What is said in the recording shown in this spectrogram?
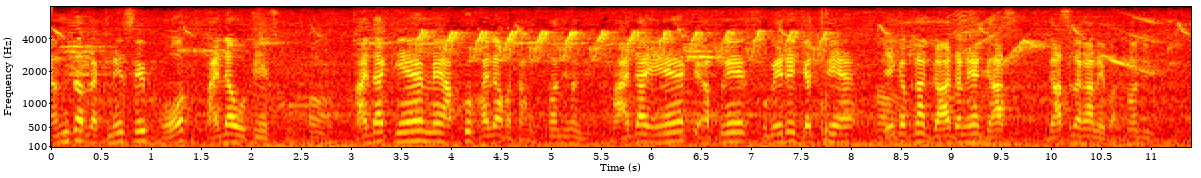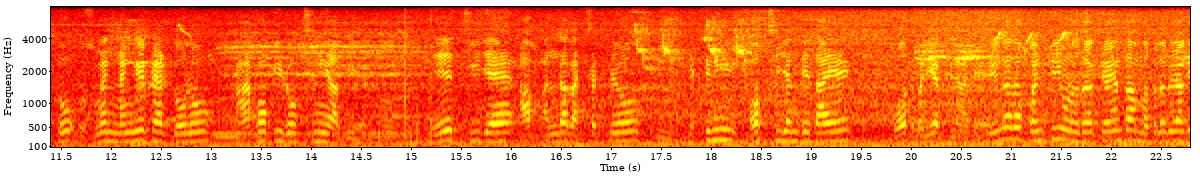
अंदर रखने से बहुत फायदा होते हैं इसको ਹਾਂ फायदा क्या है मैं आपको फायदा बताऊं ਹਾਂਜੀ ਹਾਂਜੀ फायदा ये है कि अपने सवेरे जगते हैं हाँ। एक अपना गार्डन है घास घास लगाने वाला ਹਾਂਜੀ तो उसमें नंगे पैर दो लो आंखों की रोशनी आती है ये चीज है आप अंदर रख सकते हो इतनी ऑक्सीजन देता है ਬਹੁਤ ਵਧੀਆ ਪਲਾਂਟ ਹੈ। ਇਹਨਾਂ ਦਾ ਬੰਟੀ ਹੋਣਾ ਦਾ ਕਹਿਣ ਦਾ ਮਤਲਬ ਆ ਕਿ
